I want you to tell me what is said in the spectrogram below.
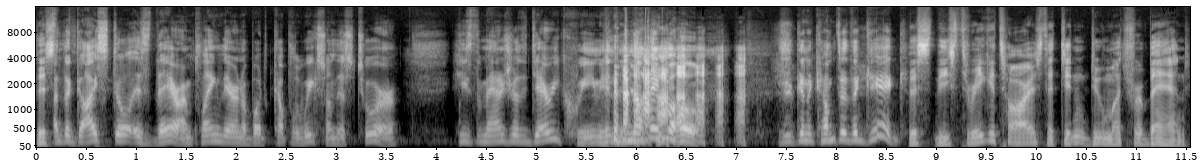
this And the guy still is there. I'm playing there in about a couple of weeks on this tour. He's the manager of the Dairy Queen in Nanaimo. He's going to come to the gig. This these three guitars that didn't do much for a band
